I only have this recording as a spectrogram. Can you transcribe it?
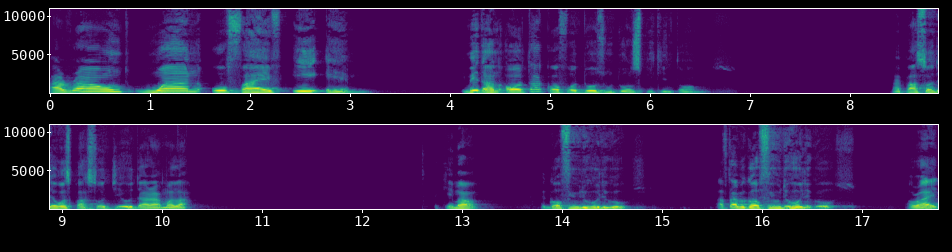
around 1.05 a.m. He made an altar call for those who don't speak in tongues. My pastor there was Pastor J. Odaramola. I came out. I got filled with the Holy Ghost. After we got filled with the Holy Ghost, all right,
